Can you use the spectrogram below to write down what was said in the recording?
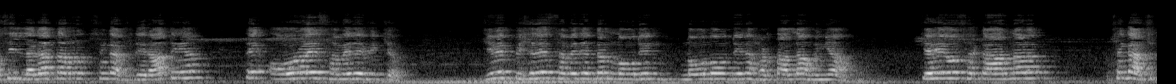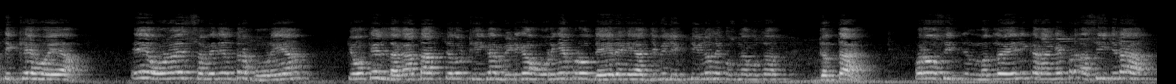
ਅਸੀਂ ਲਗਾਤਾਰ ਸੰਘਰਸ਼ ਦੇ ਰਾਹ ਤੇ ਆ ਤੇ ਆਉਣ ਵਾਲੇ ਸਮੇਂ ਦੇ ਵਿੱਚ ਜਿਵੇਂ ਪਿਛਲੇ ਸਮੇਂ ਦੇ ਅੰਦਰ 9 ਦਿਨ 9-9 ਦਿਨ ਹੜਤਾਲਾਂ ਹੋਈਆਂ, ਚਾਹੇ ਉਹ ਸਰਕਾਰ ਨਾਲ ਸੰਘਰਸ਼ ਤਿੱਖੇ ਹੋਏ ਆ, ਇਹ ਆਉਣ ਵਾਲੇ ਸਮੇਂ ਦੇ ਅੰਦਰ ਹੋਣੇ ਆ, ਕਿਉਂਕਿ ਲਗਾਤਾਰ ਚਲੋ ਠੀਕ ਆ, ਮੀਟਿੰਗਾਂ ਹੋ ਰਹੀਆਂ, ਪਰ ਉਹ ਦੇ ਰਹੇ ਅੱਜ ਵੀ ਲਿਖਤੀ ਉਹਨਾਂ ਨੇ ਕੁਛ ਨਾ ਕੁਛ ਦਿੱਤਾ ਪਰ ਉਹ ਅਸੀਂ ਮਤਲਬ ਇਹ ਨਹੀਂ ਕਰਾਂਗੇ, ਪਰ ਅਸੀਂ ਜਿਹੜਾ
